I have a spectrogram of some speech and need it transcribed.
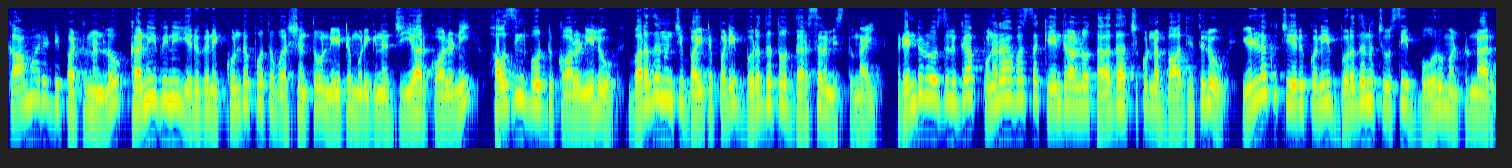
కామారెడ్డి పట్టణంలో కనీవిని ఎరుగని కుండపోత వర్షంతో నీట మునిగిన జీఆర్ కాలనీ హౌసింగ్ బోర్డు కాలనీలు వరద నుంచి బయటపడి బురదతో దర్శనమిస్తున్నాయి. రెండు రోజులుగా పునరావాస కేంద్రాల్లో తలదాచుకున్న బాధితులు ఇళ్ళకు చేరుకుని బురదను చూసి బోరుమంటున్నారు.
